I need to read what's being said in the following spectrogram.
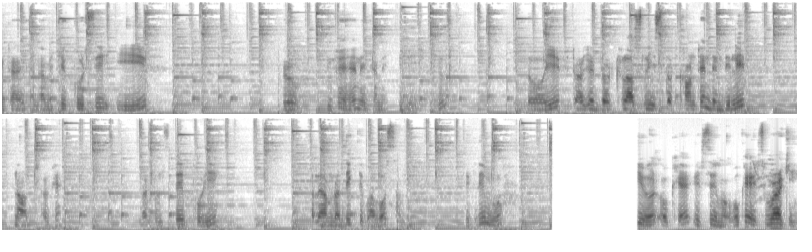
এটা এখানে আমি চেক করছি if given এখানে is issue so if target dot class list dot content then delete not okay এখন সেভ করি তাহলে আমরা দেখতে পাবো remove here okay it's removed okay it's working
